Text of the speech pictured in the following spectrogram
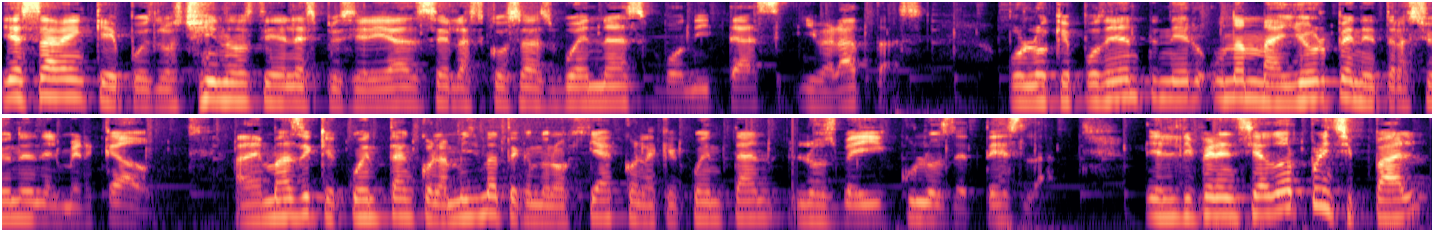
Ya saben que pues los chinos tienen la especialidad de hacer las cosas buenas, bonitas y baratas, por lo que podrían tener una mayor penetración en el mercado, además de que cuentan con la misma tecnología con la que cuentan los vehículos de Tesla. El diferenciador principal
